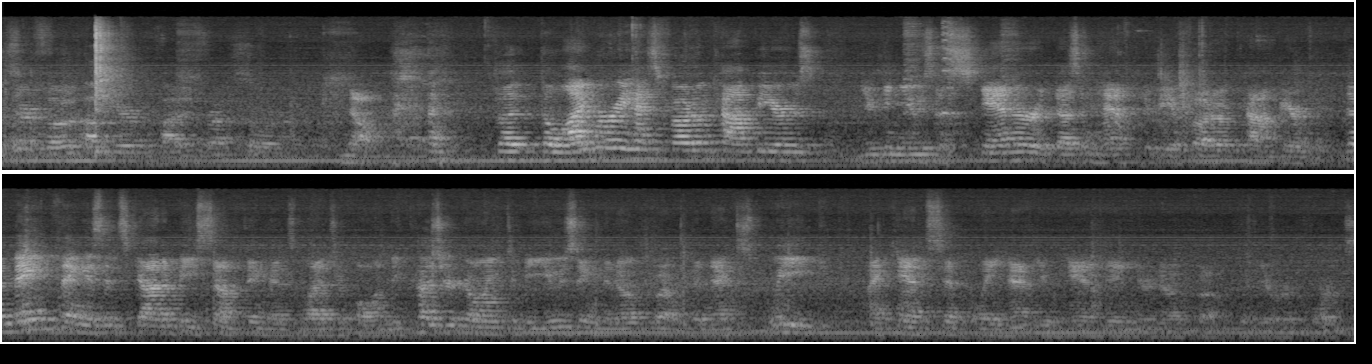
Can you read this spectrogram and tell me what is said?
Is there a photocopier provided for us, or? No. the, the library has photocopiers. You can use a scanner. It doesn't have to be a photocopier. The main thing is it's got to be something that's legible. And because you're going to be using the notebook the next week, I can't simply have you hand in your notebook with your reports.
